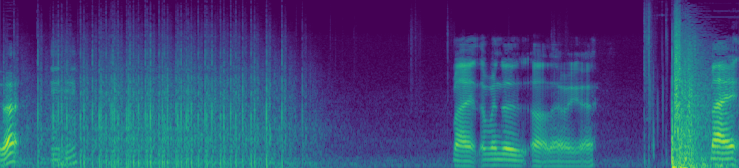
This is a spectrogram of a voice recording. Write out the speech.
See that? hmm Mate, the window. Oh, there we go. Mate,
